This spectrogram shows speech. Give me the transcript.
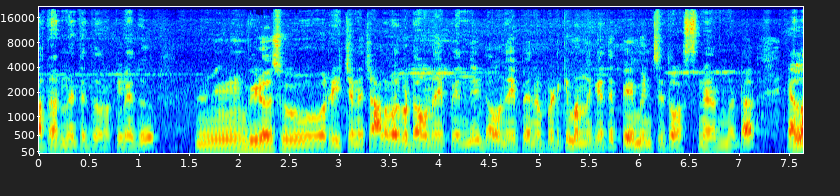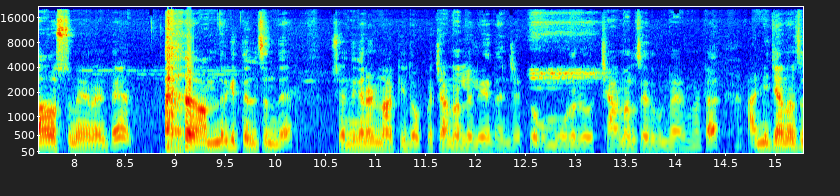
ఆదరణ అయితే దొరకలేదు. వీడియోస్ రీచ్ అనేది చాలా వరకు డౌన్ అయిపోయింది. డౌన్ అయిపోయినప్పటికీ మనకైతే పేమెంట్స్ అయితే వస్తున్నాయి అనమాట ఎలా వస్తున్నాయి అంటే అందరికీ తెలిసిందే. సో ఎందుకంటే నాకు ఇది ఒక్క ఛానల్ లేదని చెప్పి ఒక మూడు ఛానల్స్ అయితే ఉన్నాయన్నమాట. అన్ని ఛానల్స్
